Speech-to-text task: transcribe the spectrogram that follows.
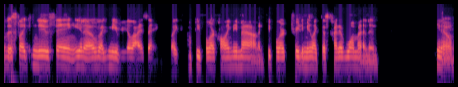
this like new thing, you know, like me realizing like how people are calling me ma'am and people are treating me like this kind of woman and you know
